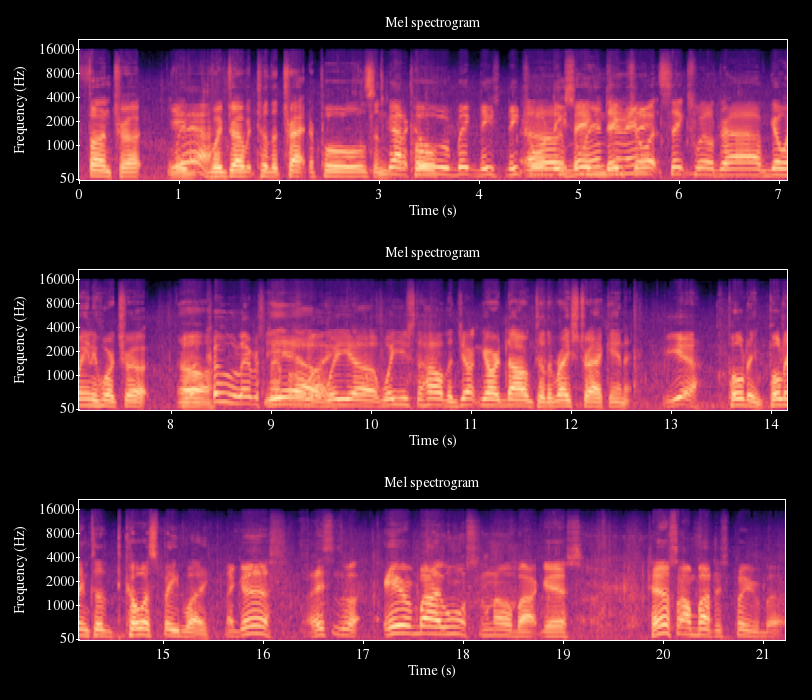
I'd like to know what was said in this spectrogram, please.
fun truck. Yeah. We, we drove it to the tractor pulls and It's got a pull- cool big De- Detroit uh, diesel big engine in Detroit six-wheel drive, go anywhere truck. Uh, cool every step of yeah, the way. we uh, we used to haul the junkyard dog to the racetrack in it. yeah. Pulled him, pulled him to the Toccoa Speedway. Now, Gus, this is what everybody wants to know about Gus. Tell us all about this Peterbilt.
